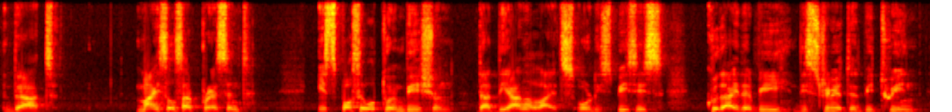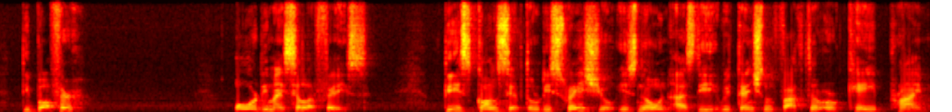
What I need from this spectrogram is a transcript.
that micelles are present, it's possible to envision that the analytes or the species could either be distributed between the buffer or the micellar phase. This concept or this ratio is known as the retention factor or K prime.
